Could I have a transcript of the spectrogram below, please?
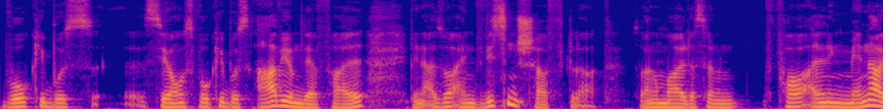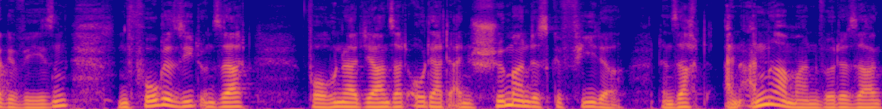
Vocibus, äh, Seance Vocibus Avium der Fall. Wenn also ein Wissenschaftler, sagen wir mal, das sind vor allen Dingen Männer gewesen, einen Vogel sieht und sagt, vor 100 Jahren sagt, oh, der hat ein schimmerndes Gefieder. Dann sagt ein anderer Mann, würde sagen,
